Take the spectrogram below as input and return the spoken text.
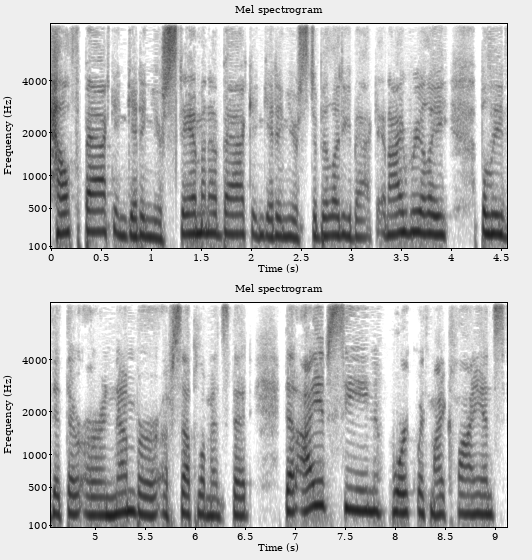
health back and getting your stamina back and getting your stability back. And I really believe that there are a number of supplements that that I have seen work with my clients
